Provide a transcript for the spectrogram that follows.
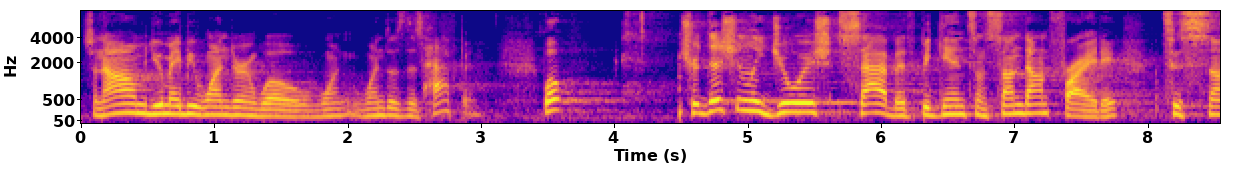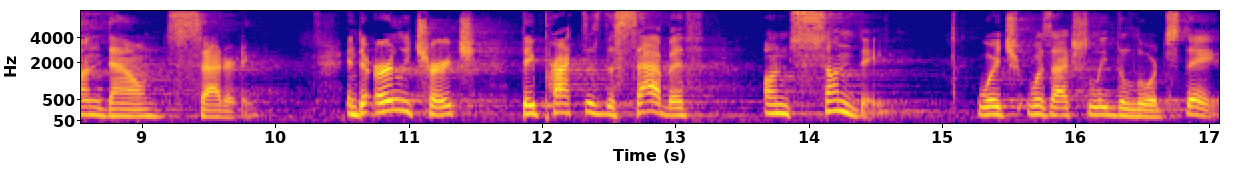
So now you may be wondering, well, when, when does this happen? Well, traditionally, Jewish Sabbath begins on sundown Friday to sundown Saturday. In the early church, they practiced the Sabbath on Sunday, which was actually the Lord's day.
